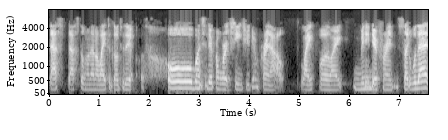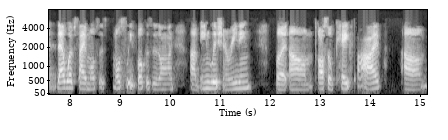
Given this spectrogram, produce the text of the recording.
That's that's the one that I like to go to. There's a whole bunch of different worksheets you can print out like for like many different so well that that website mostly mostly focuses on um English and reading but um, also K5, um,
